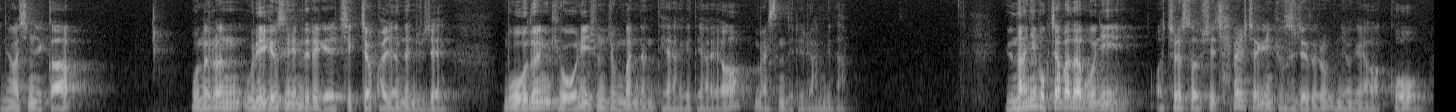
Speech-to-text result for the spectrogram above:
안녕하십니까. 오늘은 우리 교수님들에게 직접 관련된 주제, 모든 교원이 존중받는 대학에 대하여 말씀드리려 합니다. 유난히 복잡하다 보니 어쩔 수 없이 차별적인 교수제도를 운영해 왔고,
